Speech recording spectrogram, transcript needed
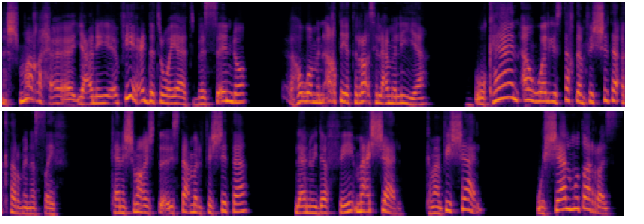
الشماغ يعني في عدة روايات بس إنه هو من أغطية الرأس العملية. وكان أول يستخدم في الشتاء أكثر من الصيف. كان الشماغ يست- يستعمل في الشتاء لأنه يدفي مع الشال كمان في الشال والشال مطرز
